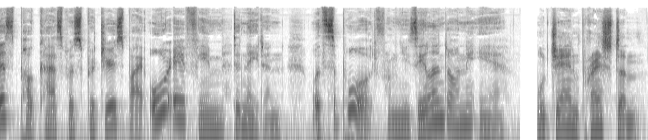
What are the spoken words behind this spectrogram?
This podcast was produced by OAR FM Dunedin with support from New Zealand On the Air. Well, Jan Preston,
